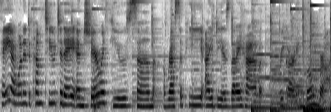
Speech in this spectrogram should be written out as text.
Hey, I wanted to come to you today and share with you some recipe ideas that I have regarding bone broth.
